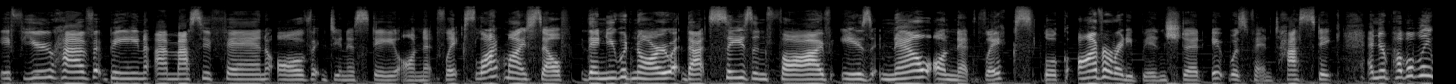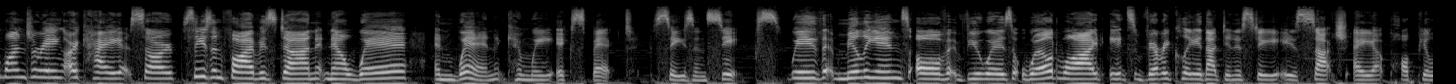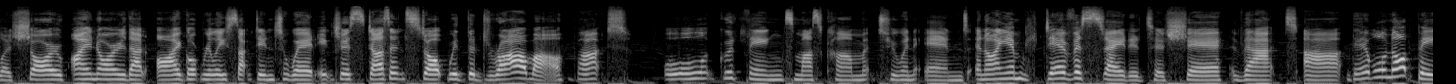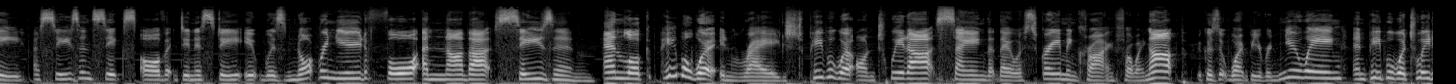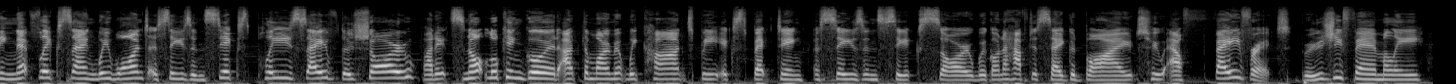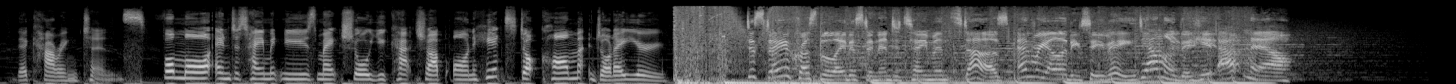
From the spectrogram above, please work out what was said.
If you have been a massive fan of Dynasty on Netflix, like myself, then you would know that season five is now on Netflix. Look, I've already binged it, it was fantastic. And you're probably wondering okay, so season five is done. Now, where and when can we expect season six. With millions of viewers worldwide, it's very clear that Dynasty is such a popular show. I know that I got really sucked into it. It just doesn't stop with the drama. But all good things must come to an end. And I am devastated to share that uh, there will not be a season six of Dynasty. It was not renewed for another season. And look, people were enraged. People were on Twitter saying that they were screaming, crying, throwing up because it won't be renewing. And people were tweeting Netflix saying, We want a season six. Please save the show. But it's not looking good at the moment. We can't be expecting a season six, so we're going to have to say goodbye to our favorite bougie family, the Carringtons. For more entertainment news, make sure you catch up on hits.com.au. To stay across the latest in entertainment, stars, and reality TV, download the Hit app now.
